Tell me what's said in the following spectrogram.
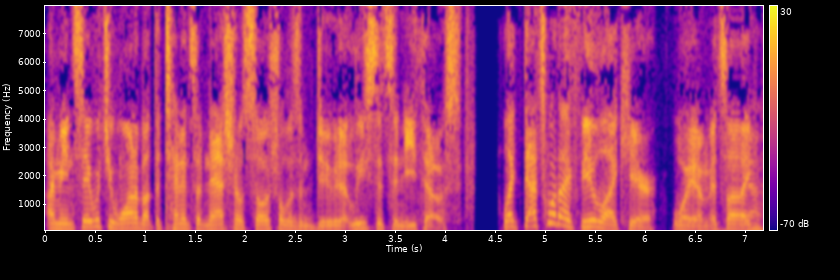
I mean, say what you want about the tenets of National Socialism, dude. At least it's an ethos." Like that's what I feel like here, William. It's like Yeah.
